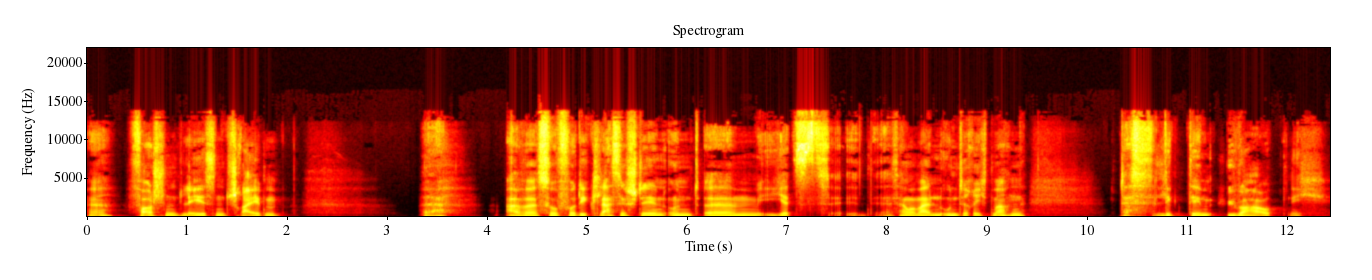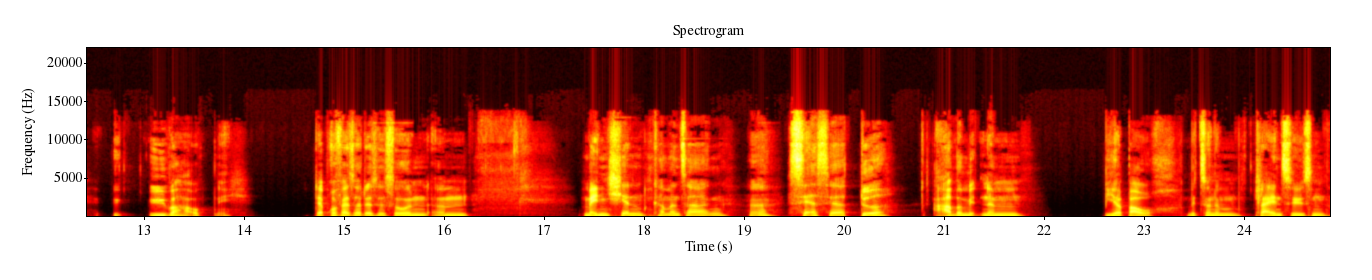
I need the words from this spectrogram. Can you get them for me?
Ja? Forschen, lesen, schreiben. Ja. Aber so vor die Klasse stehen und ähm, jetzt, äh, sagen wir mal, einen Unterricht machen, das liegt dem überhaupt nicht. Ü überhaupt nicht. Der Professor, das ist so ein ähm, Männchen, kann man sagen. Ja? Sehr, sehr dürr, aber mit einem Bierbauch, mit so einem kleinen süßen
